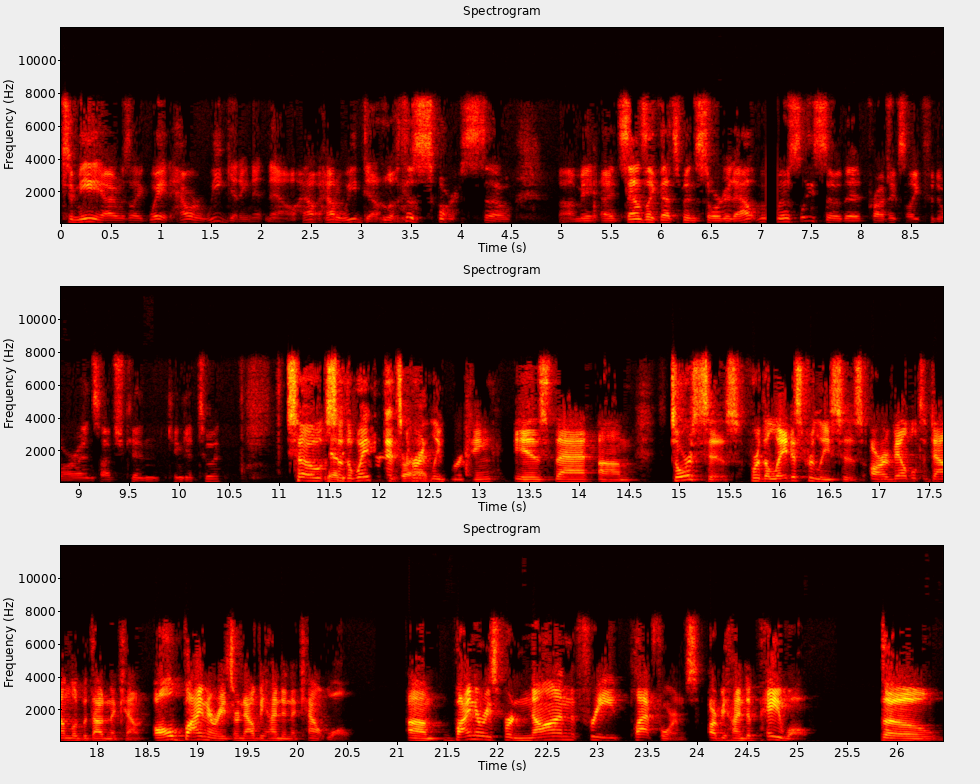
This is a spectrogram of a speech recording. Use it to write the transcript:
to me i was like wait how are we getting it now how, how do we download the source so um, it, it sounds like that's been sorted out mostly so that projects like fedora and such can can get to it So, Yeah, so the- the way that it's go ahead. currently working is that um, sources for the latest releases are available to download without an account. All binaries are now behind an account wall. Um, binaries for non-free platforms are behind a paywall. So,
